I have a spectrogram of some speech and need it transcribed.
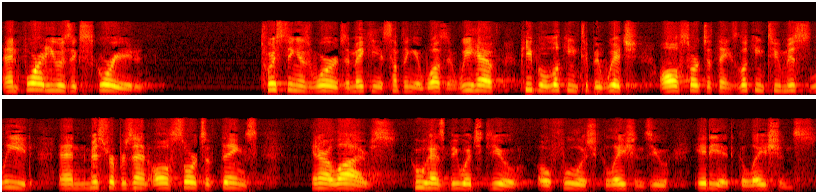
And for it, he was excoriated, twisting his words and making it something it wasn't. We have people looking to bewitch all sorts of things, looking to mislead and misrepresent all sorts of things in our lives. Who has bewitched you, O foolish Galatians, you idiot Galatians?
